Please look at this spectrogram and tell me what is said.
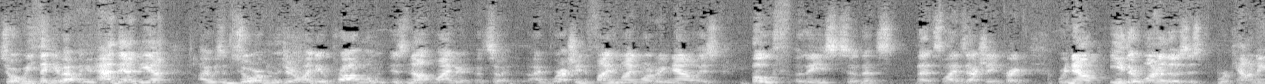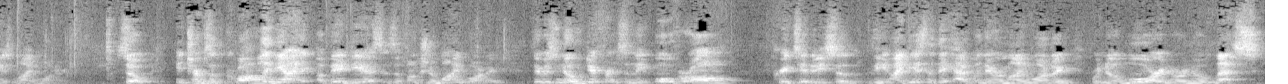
So what were you thinking about when you had the idea? I was absorbed in the general idea. Problem is not mind. So I, we're actually defining mind wandering now as both of these. So that's that slide is actually incorrect. We're now, either one of those is we're counting as mind wandering. So in terms of the quality of the ideas as a function of mind wandering, there was no difference in the overall creativity. So the ideas that they had when they were mind wandering were no more nor no less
